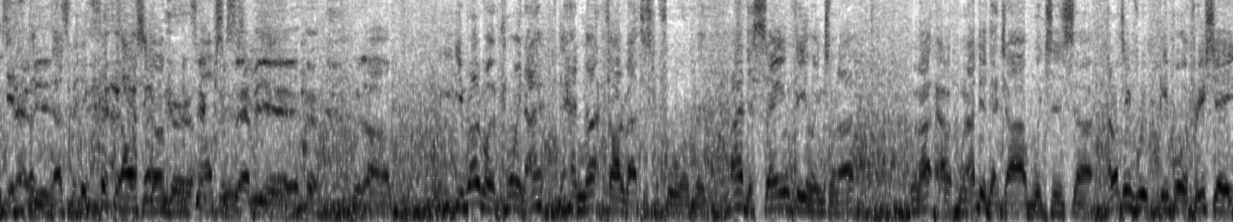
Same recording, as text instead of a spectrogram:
the Yeah, savvy. that's big. It's always the younger the technical officers. savvy, yeah. but, uh, you brought up a point. I had not thought about this before, but I had the same feelings when I when I uh, when I did that job, which is uh, I don't think people appreciate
